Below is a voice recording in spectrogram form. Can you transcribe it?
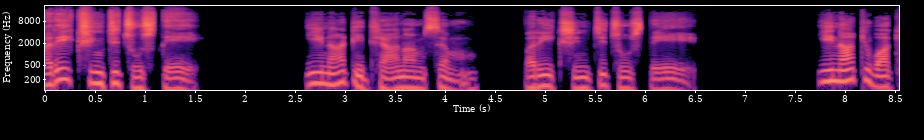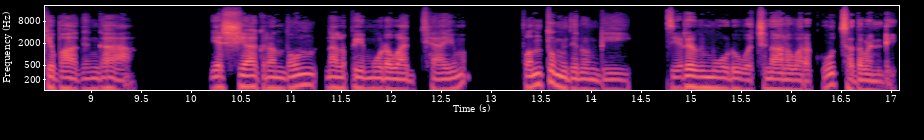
పరీక్షించి చూస్తే ఈనాటి ధ్యానాంశం పరీక్షించి చూస్తే ఈనాటి వాక్య భాగంగా యష్యా గ్రంథం నలభై మూడవ అధ్యాయం పంతొమ్మిది నుండి ఇరవై మూడు వచనాల వరకు చదవండి.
